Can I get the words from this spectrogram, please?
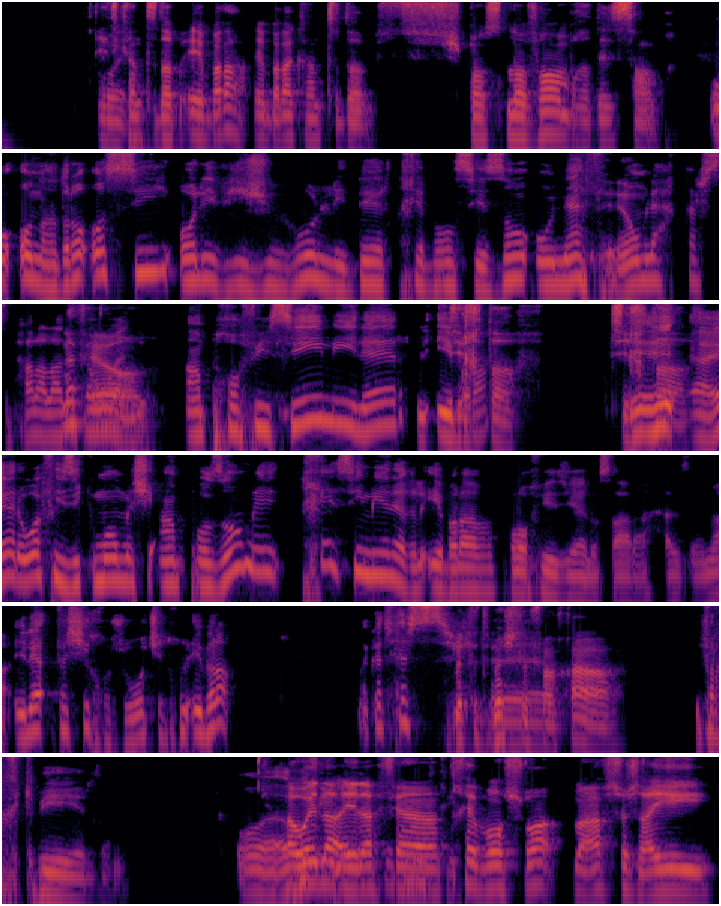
حيت كانت تضرب إبرا إبرا كانت تضرب je pense novembre décembre. ونهضروا aussi أوليفي جيرو اللي داير très bonne saison ونافعهم لحقاش سبحان الله نفعهم un profil similaire لإبرا تيختالف غير هو physiquement ماشي imposant mais très similaire لإبرا في ال profil ديالو صراحة زعما. إلا فاش يخرج هو تيدخل لإبرا ما كتحسش ما كتبانش الفرق آه. الفرق كبير زعما. أو إلا الا في un très bon choix ما عرفتش واش غي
